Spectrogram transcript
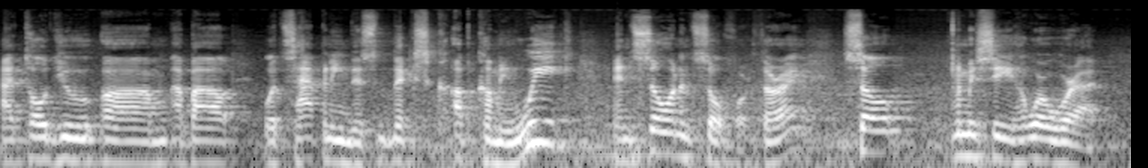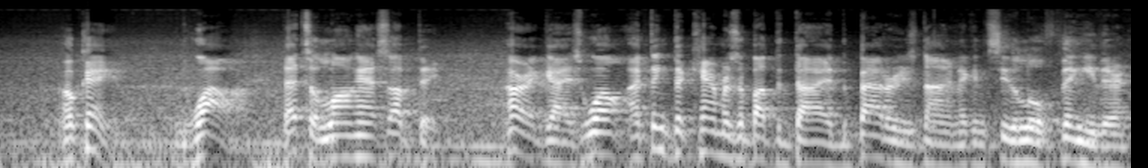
I told you um, about what's happening this next upcoming week, and so on and so forth. All right. So let me see where we're at. Okay. Wow, that's a long ass update. All right, guys. Well, I think the camera's about to die. The battery's dying. I can see the little thingy there.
